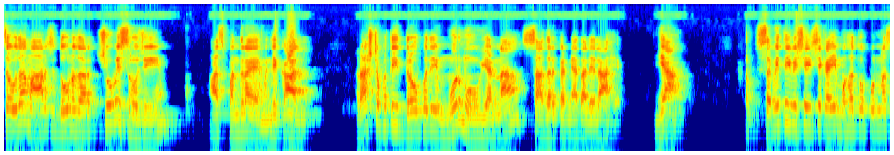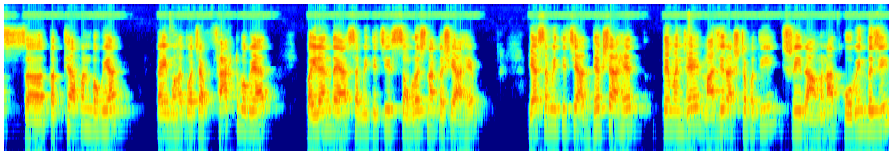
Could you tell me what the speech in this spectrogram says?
चौदा मार्च दोन हजार चोवीस रोजी आज पंधरा आहे म्हणजे काल राष्ट्रपती द्रौपदी मुर्मू यांना सादर करण्यात आलेला आहे. या समितीविषयीचे काही महत्त्वपूर्ण तथ्य आपण बघूयात. काही महत्त्वाच्या फॅक्ट बघूयात. पहिल्यांदा या समितीची संरचना कशी आहे? या समितीचे अध्यक्ष आहेत ते म्हणजे माजी राष्ट्रपती श्री रामनाथ कोविंदजी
